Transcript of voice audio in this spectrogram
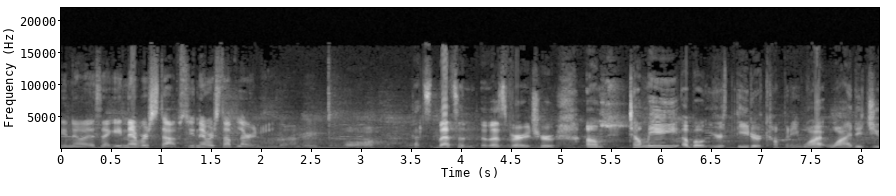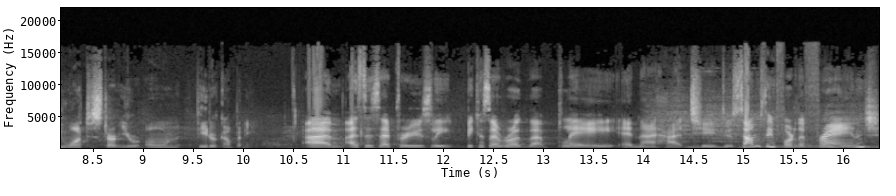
You know, it's like it never stops. You never stop learning. Right? That's that's a, that's very true. Um, tell me about your theater company. Why why did you want to start your own theater company? Um, as I said previously, because I wrote that play and I had to do something for the Fringe,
